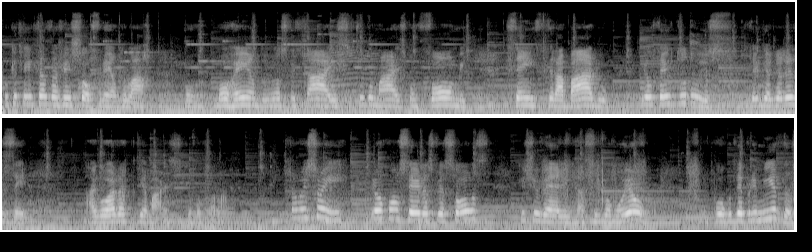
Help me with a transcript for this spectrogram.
Porque tem tanta gente sofrendo lá morrendo em hospitais e tudo mais, com fome, sem trabalho. E eu tenho tudo isso, tenho que agradecer. Agora, o que mais que eu vou falar? Então é isso aí. Eu aconselho as pessoas que estiverem, assim como eu, um pouco deprimidas,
